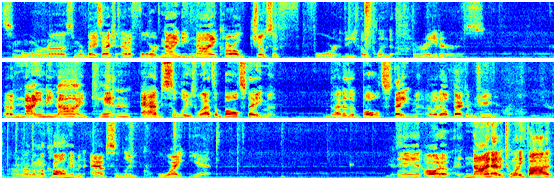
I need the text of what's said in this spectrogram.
Some more uh, some more base action out of 499. Karl Joseph for the Oakland Raiders. Out of 99, Canton Absolutes. Well, that's a bold statement. That is a bold statement. Odell Beckham Jr. I don't know if I'm going to call him an absolute quite yet. And auto. 9 out of 25.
